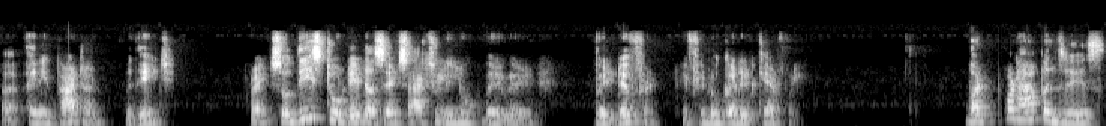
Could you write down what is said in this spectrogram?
uh, any pattern with age, right? So these two data sets actually look very, very, very different if you look at it carefully. But what happens is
